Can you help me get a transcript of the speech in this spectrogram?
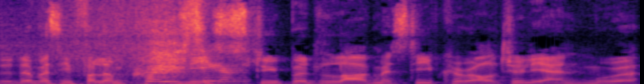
So dit was die film Crazy Stupid Love met Steve Carell, Julianne Moore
